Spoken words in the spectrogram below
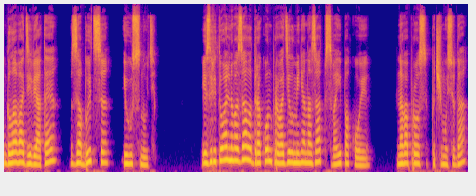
Глава девятая. Забыться и уснуть. Из ритуального зала дракон проводил меня назад в свои покои. На вопрос «почему сюда?»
